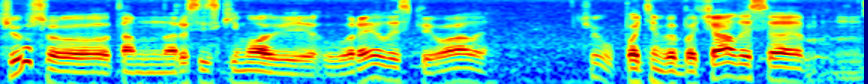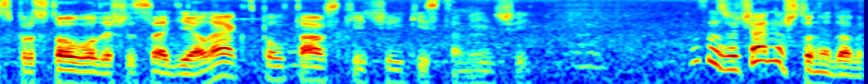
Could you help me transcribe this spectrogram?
Чув, що там на російській мові говорили, співали. Чув. Потім вибачалися, спростовували, що це діалект полтавський чи якийсь там інший. Ну, то звичайно, що недобре.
